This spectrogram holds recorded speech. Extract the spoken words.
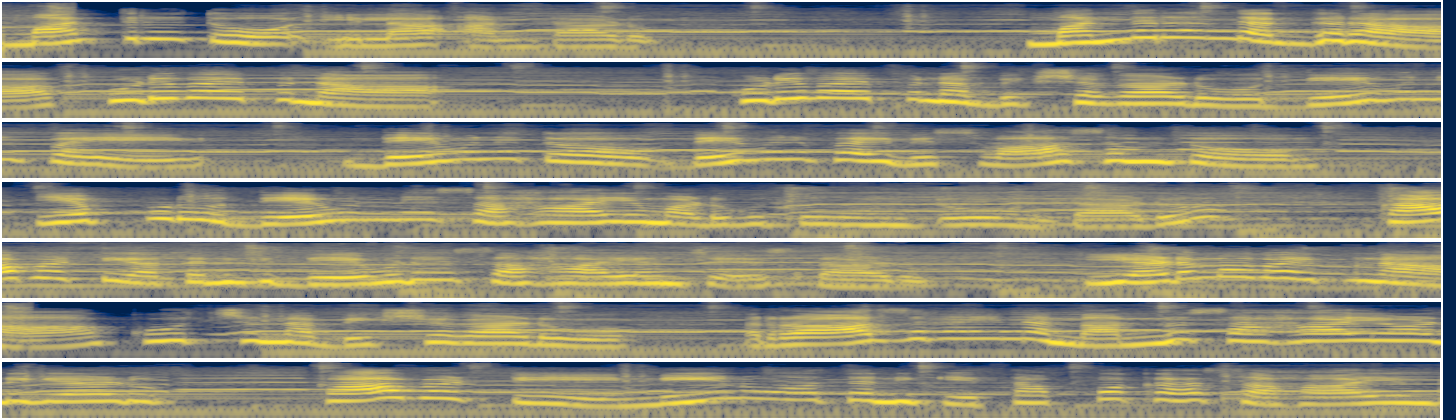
మంత్రితో ఇలా అంటాడు. మందిరం దగ్గర కుడివైపున కుడివైపున భిక్షగాడు దేవునిపై దేవునితో దేవునిపై విశ్వాసంతో ఎప్పుడు దేవుణ్ణి సహాయం అడుగుతూ ఉంటూ ఉంటాడు. కాబట్టి అతనికి దేవుడే సహాయం చేస్తాడు. ఎడమ వైపున కూర్చున్న భిక్షగాడు రాజునైన నన్ను సహాయం అడిగాడు. కాబట్టి నేను అతనికి తప్పక సహాయం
